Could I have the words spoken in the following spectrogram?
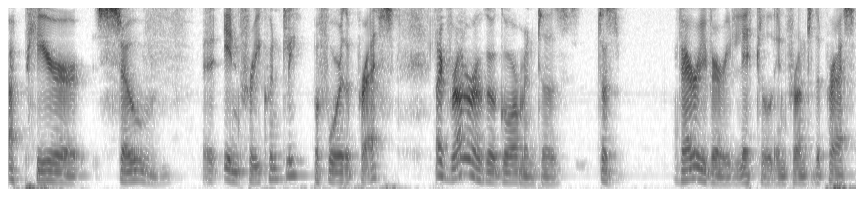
appear so v- infrequently before the press. Like Roderick O'Gorman does does very very little in front of the press.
